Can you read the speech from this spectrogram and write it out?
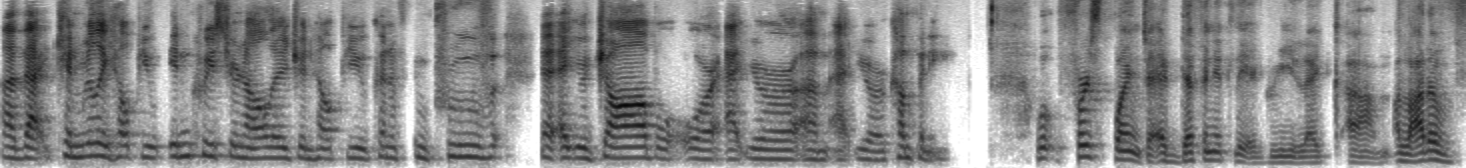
uh, that can really help you increase your knowledge and help you kind of improve at your job or, or at your um, at your company? Well, first point, I definitely agree. Like um, a lot of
